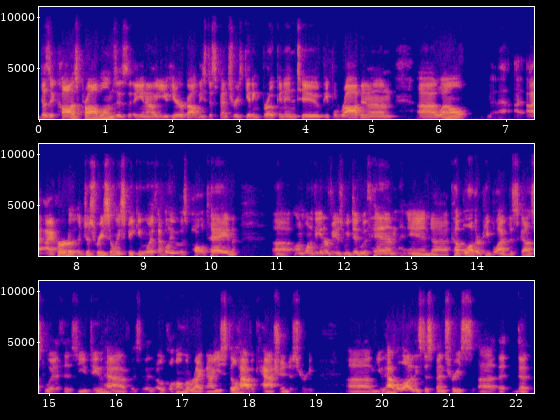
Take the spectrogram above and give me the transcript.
Does it cause problems? Is you know you hear about these dispensaries getting broken into, people robbing them. Uh, well, I, I, heard just recently speaking with I believe it was Paul Tay and uh, on one of the interviews we did with him and uh, a couple other people I've discussed with is you do have in Oklahoma right now you still have a cash industry. Um, you have a lot of these dispensaries uh, that that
